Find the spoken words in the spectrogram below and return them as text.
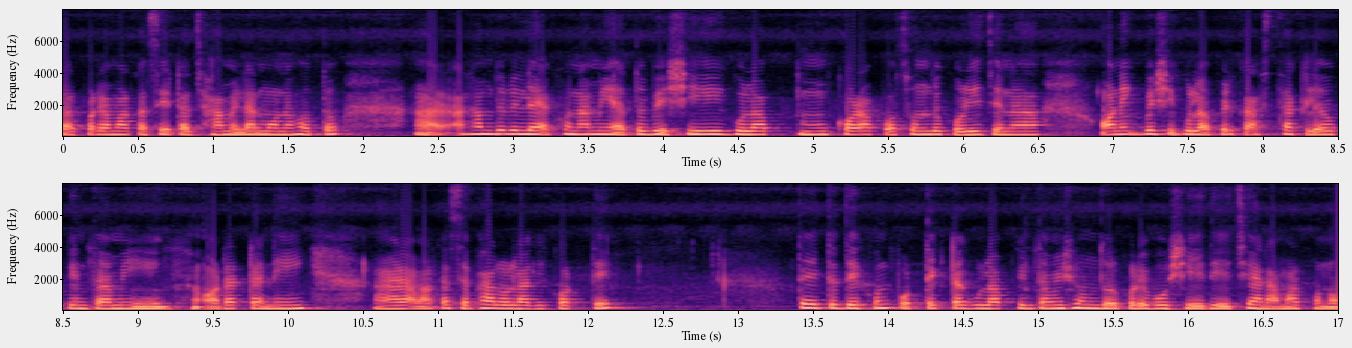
তারপরে আমার কাছে এটা ঝামেলার মনে হতো। আর আলহামদুলিল্লাহ এখন আমি এত বেশি গোলাপ করা পছন্দ করি যে না, অনেক বেশি গোলাপের কাজ থাকলেও কিন্তু আমি অর্ডারটা নিই, আর আমার কাছে ভালো লাগে করতে। তো এই তো দেখুন, প্রত্যেকটা গোলাপ কিন্তু আমি সুন্দর করে বসিয়ে দিয়েছি, আর আমার কোনো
